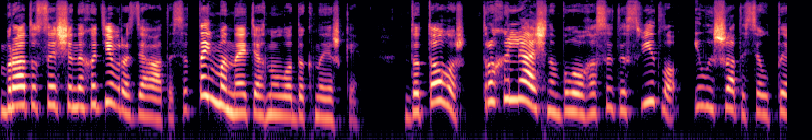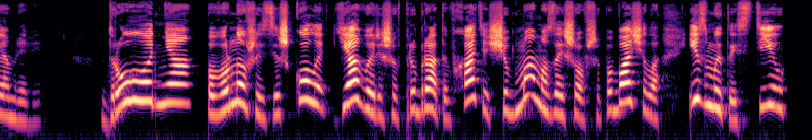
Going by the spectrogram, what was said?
Брат усе ще не хотів роздягатися, та й мене тягнуло до книжки. До того ж, трохи лячно було гасити світло і лишатися у темряві. Другого дня, повернувшись зі школи, я вирішив прибрати в хаті, щоб мама, зайшовши, побачила і змитий стіл,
